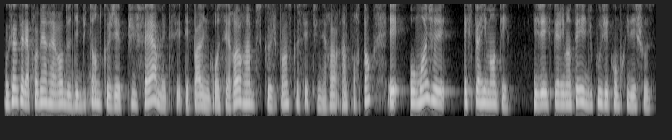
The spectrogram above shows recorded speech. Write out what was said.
Donc ça, c'est la première erreur de débutante que j'ai pu faire, mais que ce n'était pas une grosse erreur, hein, puisque je pense que c'est une erreur importante. Et au moins, j'ai expérimenté. J'ai expérimenté et du coup, j'ai compris des choses.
